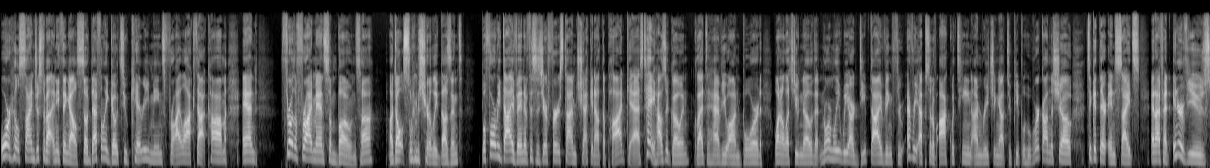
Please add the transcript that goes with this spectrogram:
or he'll sign just about anything else. So definitely go to careymeansfrylock.com and throw the fry man some bones, huh? Adult Swim surely doesn't. Before we dive in, if this is your first time checking out the podcast, hey, how's it going? Glad to have you on board. Want to let you know that normally we are deep diving through every episode of Aqua Teen. I'm reaching out to people who work on the show to get their insights, and I've had interviews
